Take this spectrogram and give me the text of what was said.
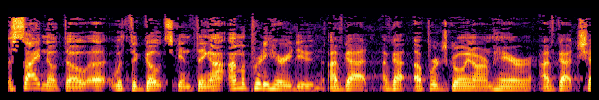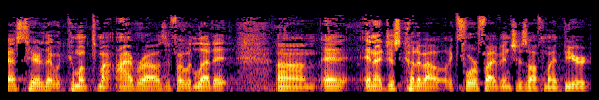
side note though, uh, with the goat skin thing, I, am a pretty hairy dude. I've got I've got upwards growing arm hair. I've got chest hair that would come up to my eyebrows if I would let it, um, and and I just cut about like four or five inches off my beard.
